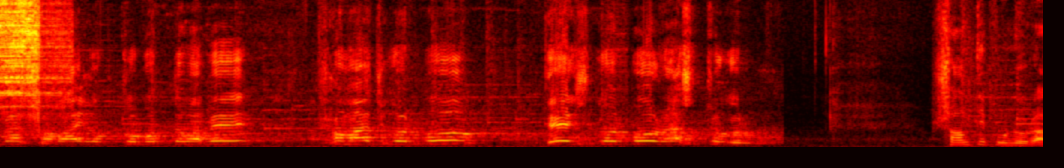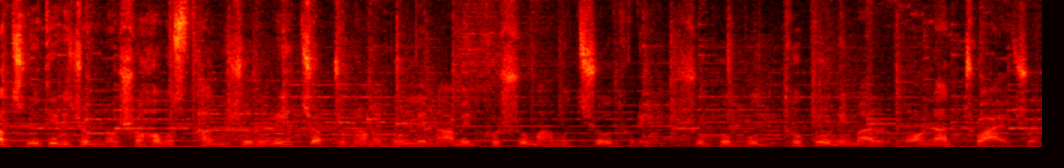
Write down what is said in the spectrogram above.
আমরা সবাই ঐক্যবদ্ধভাবে সমাজ গড়ব, দেশ গড়ব, রাষ্ট্র গড়ব। শান্তিপূর্ণ রাজনীতির জন্য সহাবস্থান জরুরি, চট্টগ্রামে বললেন আমির খসরু মাহমুদ চৌধুরী। শুভ বুদ্ধ পূর্ণিমার বর্ণাঢ্য আয়োজন।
